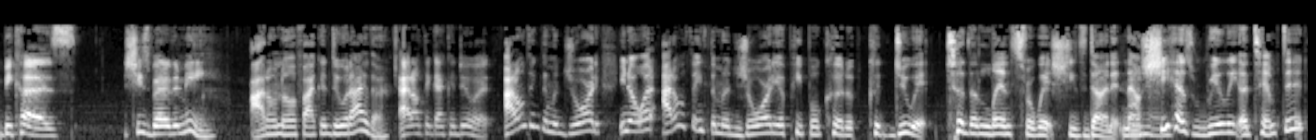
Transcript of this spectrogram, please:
because she's better than me. I don't know if I could do it either. I don't think I could do it. I don't think the majority. You know what? I don't think the majority of people could could do it to the lengths for which she's done it. Now mm-hmm. she has really attempted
